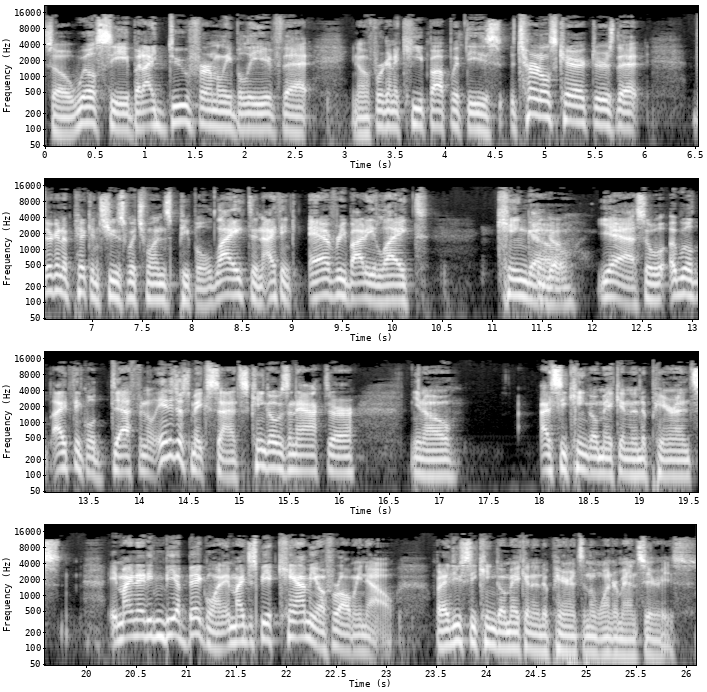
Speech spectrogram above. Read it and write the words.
So we'll see, but I do firmly believe that, you know, if we're going to keep up with these Eternals characters that they're going to pick and choose which ones people liked and I think everybody liked Kingo. Kingo. Yeah, so we'll I think we'll definitely and it just makes sense. Kingo is an actor, you know, I see Kingo making an appearance. It might not even be a big one. It might just be a cameo for all we know. But I do see Kingo making an appearance in the Wonder Man series.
